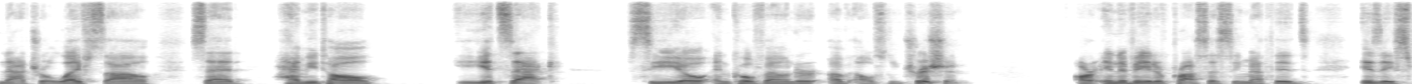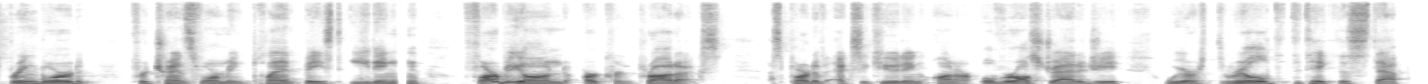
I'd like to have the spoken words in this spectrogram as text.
natural lifestyle, said Hamutal Yitzhak, CEO and co founder of Else Nutrition. Our innovative processing methods is a springboard for transforming plant based eating far beyond our current products. As part of executing on our overall strategy, we are thrilled to take this step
